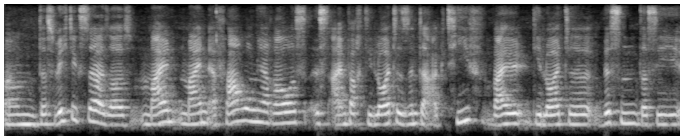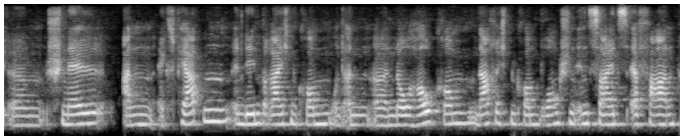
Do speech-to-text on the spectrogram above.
Ähm, das Wichtigste, also aus mein, meinen Erfahrungen heraus, ist einfach, die Leute sind da aktiv, weil die Leute wissen, dass sie ähm, schnell an Experten in den Bereichen kommen und an äh, Know-how kommen, Nachrichten kommen, Brancheninsights erfahren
